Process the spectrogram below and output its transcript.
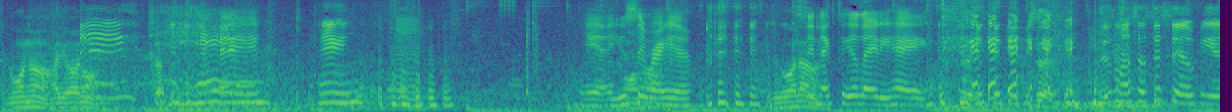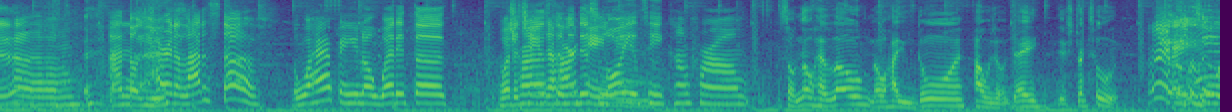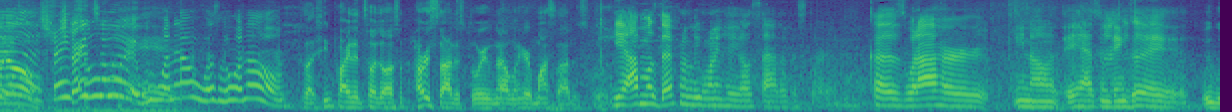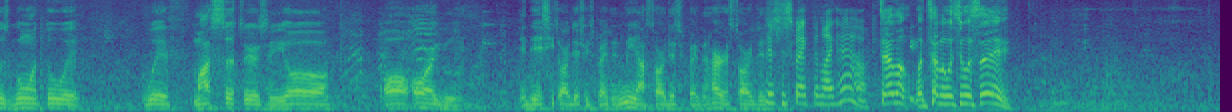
What's going on? How y'all doing? Hey. What's up? baby? Hey. Hey. Yeah, you sit going right on? here. What's going on? Sit next to your lady. Hey. What's up? This is my sister Sylvia. Um, I know you heard a lot of stuff. What happened? You know, where did the Where the trust change of and heart the came in. disloyalty come from? So no hello, no how you doing? How was your day? Just straight to it. Right. What's to going it. on? Straight, to, it. We want to know what's going on. Like she probably done told y'all her side of the story. Now I want to hear my side of the story. Yeah, I most definitely want to hear your side of the story. Because what I heard, you know, it hasn't been good. We was going through it with my sisters and y'all all arguing. And then she started disrespecting me. I started disrespecting her and started just... Disrespected like how? Tell him, but tell him what you were saying.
